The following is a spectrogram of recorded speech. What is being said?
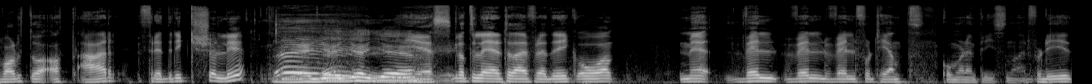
valgt å- at er Fredrik Sjølli. Hey, yeah, yeah, yeah. Yes, Gratulerer til deg, Fredrik. Og med vel, vel, vel fortjent kommer den prisen her. Fordi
